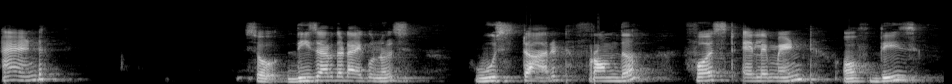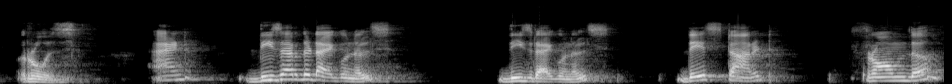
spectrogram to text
And so these are the diagonals who start from the first element of these rows and these are the diagonals. These diagonals they start from the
